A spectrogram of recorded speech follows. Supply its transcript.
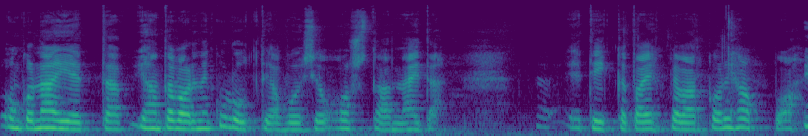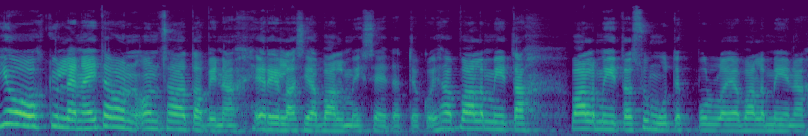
onko näin, että ihan tavallinen kuluttaja voisi jo ostaa näitä etikka- tai pelarkoonihappoa? Joo, kyllä näitä on, on saatavina erilaisia valmisteita, että joko ihan valmiita, valmiita sumutepulloja valmiina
